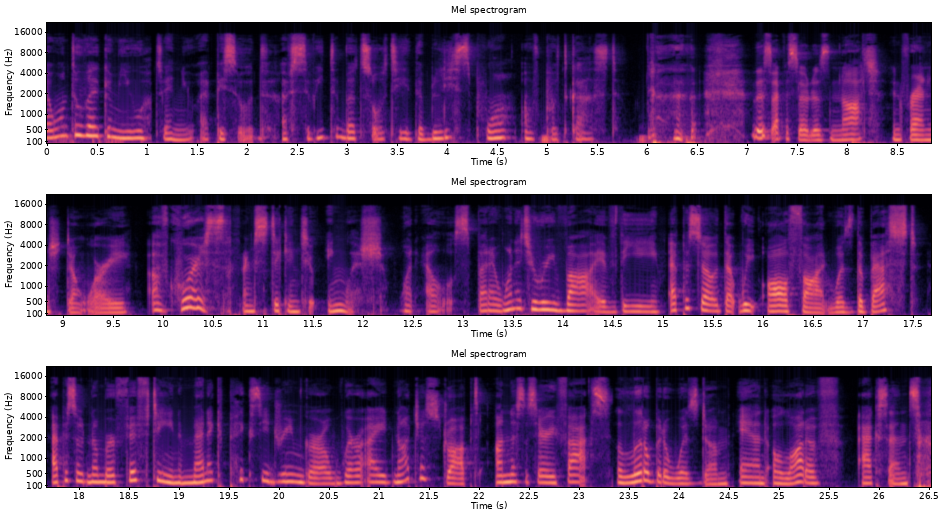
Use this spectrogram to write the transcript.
I want to welcome you to a new episode of Sweet But Salty, the Bliss Point of Podcast. this episode is not in French, don't worry. Of course, I'm sticking to English. What else? But I wanted to revive the episode that we all thought was the best. Episode number 15, Manic Pixie Dream Girl, where I not just dropped unnecessary facts, a little bit of wisdom, and a lot of accents.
